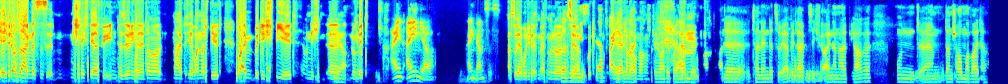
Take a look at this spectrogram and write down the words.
Ja, ich würde auch sagen, dass es nicht schlecht wäre für ihn persönlich, wenn er dann mal ein halbes Jahr woanders spielt. Vor allem wirklich spielt und nicht äh, ja. nur mit. Ach, ein, ein Jahr. Ein ganzes. Achso, ja gut, ich erstmal nur. Achso, ja, gut. ein Jahr kann man auch machen. Gerade bei ähm, alle Talente zu RB Leipzig für eineinhalb Jahre und ähm, dann schauen wir weiter.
